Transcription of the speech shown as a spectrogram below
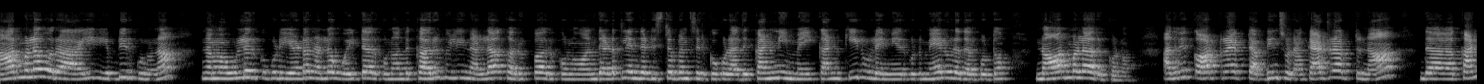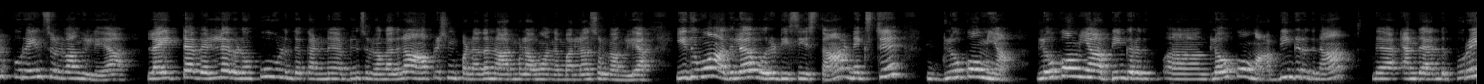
நார்மலாக ஒரு ஐ எப்படி இருக்கணும்னா நம்ம உள்ள இருக்கக்கூடிய இடம் நல்லா ஒயிட்டா இருக்கணும். அந்த கருவிழி நல்லா கருப்பா இருக்கணும். அந்த இடத்துல எந்த டிஸ்டர்பன்ஸ் இருக்கக்கூடாது. கண்ணிமை கண் கீழ் உள்ள இமையா இருக்கட்டும் மேல் உள்ளதா இருக்கட்டும் நார்மலா இருக்கணும். அதுவே காட்ராக்ட் அப்படின்னு சொல்றாங்க. கேட்ராக்ட்னா இந்த கண் புரைன்னு சொல்லுவாங்க இல்லையா? லைட்டா வெள்ளை விழும் பூ விழுந்த கண்ணு அப்படின்னு சொல்லுவாங்க. அதெல்லாம் ஆப்ரேஷன் பண்ணாதான் நார்மலாகும் அந்த மாதிரிலாம் சொல்லுவாங்க இல்லையா? இதுவும் அதுல ஒரு டிசீஸ் தான். நெக்ஸ்ட் குளோகோமியா குளோகோமியா அப்படிங்கிறது குளோகோமா அப்படிங்கிறதுனா அந்த அந்த புரை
